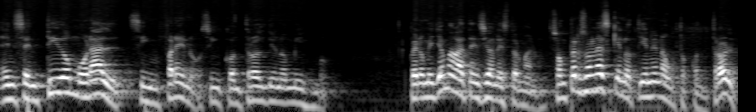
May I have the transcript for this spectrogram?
En sentido moral, sin freno, sin control de uno mismo. Pero me llama la atención esto, hermano. Son personas que no tienen autocontrol.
